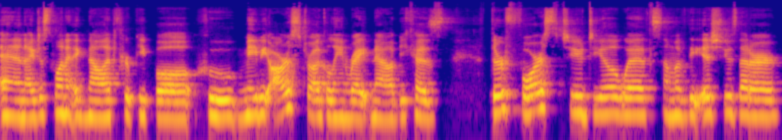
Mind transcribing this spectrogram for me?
And I just want to acknowledge for people who maybe are struggling right now because they're forced to deal with some of the issues that are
